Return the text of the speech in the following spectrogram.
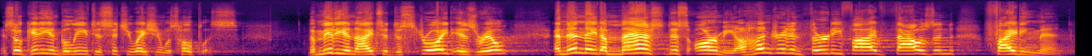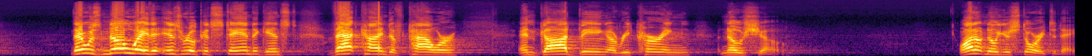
And so Gideon believed his situation was hopeless. The Midianites had destroyed Israel, and then they'd amassed this army 135,000 fighting men. There was no way that Israel could stand against that kind of power and God being a recurring no show. Well, I don't know your story today,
